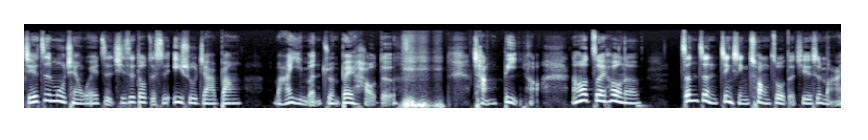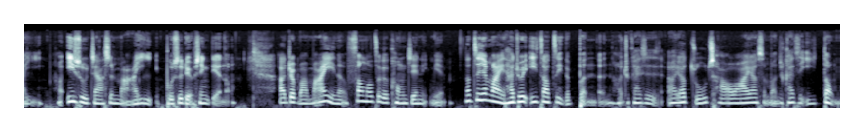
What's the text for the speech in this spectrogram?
截至目前为止，其实都只是艺术家帮蚂蚁们准备好的 场地，哈。然后最后呢，真正进行创作的其实是蚂蚁，好，艺术家是蚂蚁，不是柳信典哦。他就把蚂蚁呢放到这个空间里面，那这些蚂蚁它就会依照自己的本能，哈，就开始啊要筑巢啊，要什么就开始移动，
